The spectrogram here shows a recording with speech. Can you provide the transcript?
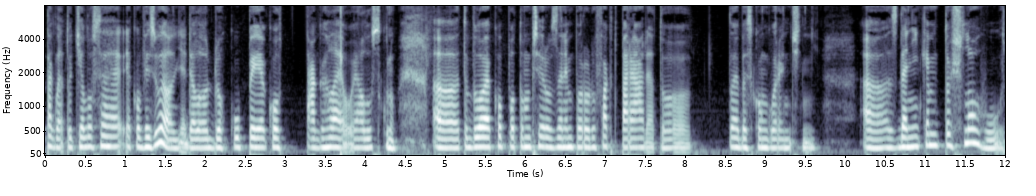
takhle, to tělo se jako vizuálně dalo dokupy jako takhle, jo, já lusknu. Uh, to bylo jako po tom přirozeném porodu fakt paráda, to, to je bezkonkurenční. S Daníkem to šlo hůř,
